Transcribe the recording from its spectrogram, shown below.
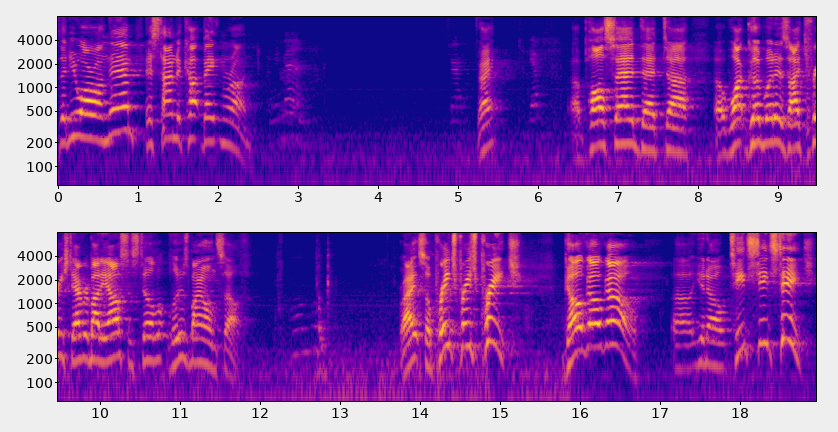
than you are on them, it's time to cut bait and run. Amen. Right? Yep. Uh, Paul said that uh, uh, what good would it is I preach to everybody else and still lose my own self. Mm-hmm. Right? So preach, preach, preach. Go, go, go. Uh, you know, teach, teach, teach.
